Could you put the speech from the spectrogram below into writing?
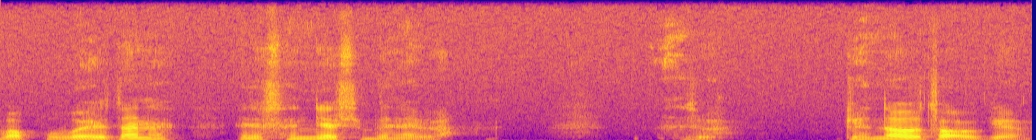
બાપુભાઈ હતા ને, એને સંન્યાસી બનાવ્યા. જો. કે નવ થાવ કેમ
